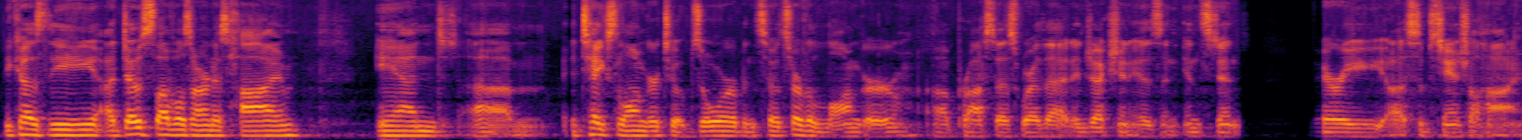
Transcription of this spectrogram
because the uh, dose levels aren't as high and um, it takes longer to absorb, and so it's sort of a longer uh, process where that injection is an instant, very uh, substantial high.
